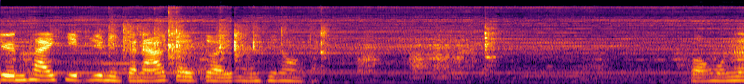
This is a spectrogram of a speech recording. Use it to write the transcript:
ยืนถ่ายคลิปอยู่นี่ก็หนาวจอยๆนี่พี่น้อง ของมันไง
